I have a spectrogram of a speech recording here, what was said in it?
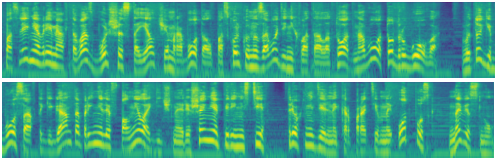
В последнее время АвтоВАЗ больше стоял, чем работал, поскольку на заводе не хватало то одного, то другого. В итоге боссы автогиганта приняли вполне логичное решение перенести трехнедельный корпоративный отпуск на весну.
